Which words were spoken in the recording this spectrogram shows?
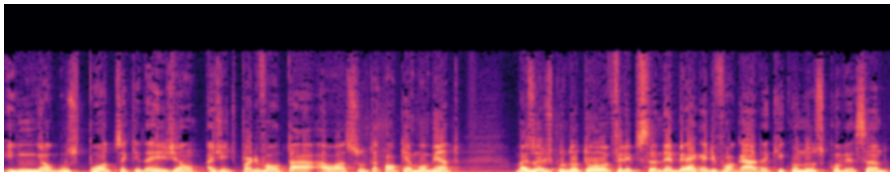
em alguns pontos aqui da região, a gente pode voltar ao assunto a qualquer momento. Mas hoje, com o doutor Felipe Sandenberg, advogado, aqui conosco conversando,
